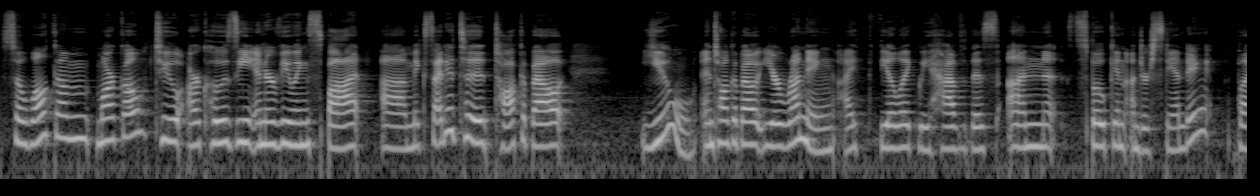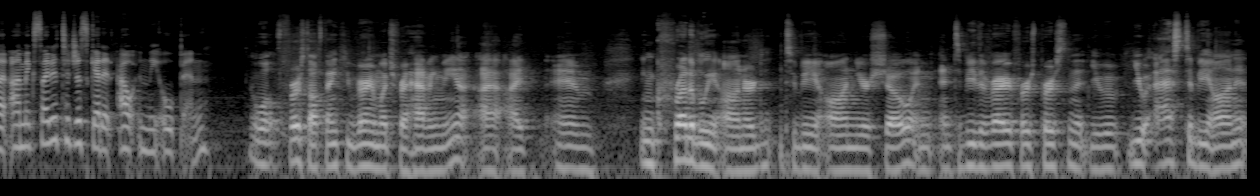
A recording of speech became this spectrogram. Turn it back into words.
So, welcome, Marco, to our cozy interviewing spot. I'm excited to talk about you and talk about your running. I feel like we have this unspoken understanding, but I'm excited to just get it out in the open. Well, first off, thank you very much for having me. I, I, am incredibly honored to be on your show and, and to be the very first person that you you asked to be on it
